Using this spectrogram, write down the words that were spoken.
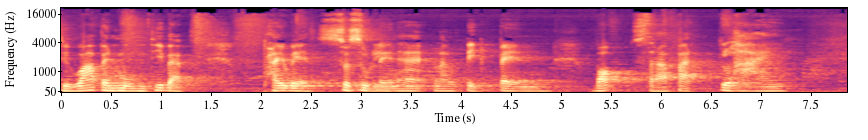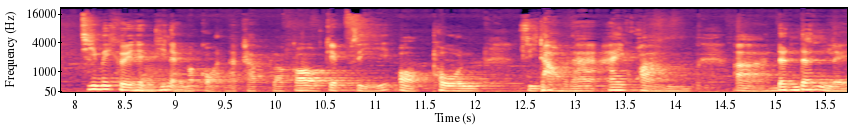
ถือว่าเป็นมุมที่แบบ private สุดๆเลยนะฮะเราติดเป็นบล็อกสถาปัตย์ลาย ที่ไม่เคยเห็นที่ไหนมาก่อนนะครับ แล้วก็เก็บสีออกโทน สีเทานะฮะให้ความเดินเดินๆเลย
